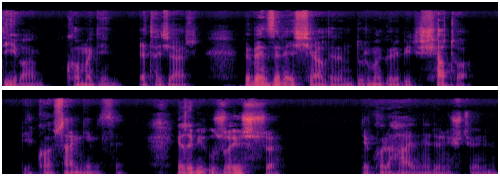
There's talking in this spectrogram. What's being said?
Divan, komodin, etajer ve benzeri eşyaların duruma göre bir şato, bir korsan gemisi ya da bir uzay üssü dekoru haline dönüştüğünü,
